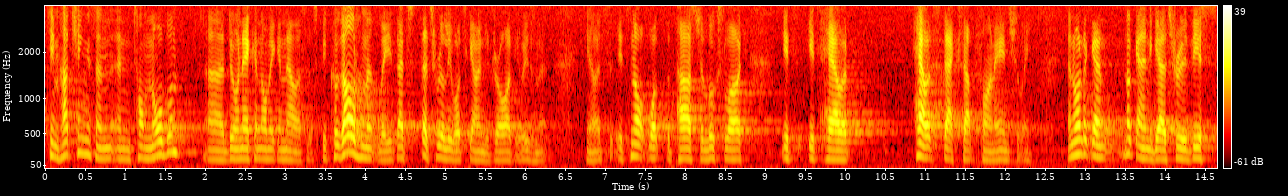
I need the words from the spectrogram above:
Tim Hutchings and, and Tom Nordblom uh, do an economic analysis because ultimately that's, that's really what's going to drive you, isn't it? You know, it's, it's not what the pasture looks like, it's, it's how, it, how it stacks up financially. And I'm not going, not going to go through this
